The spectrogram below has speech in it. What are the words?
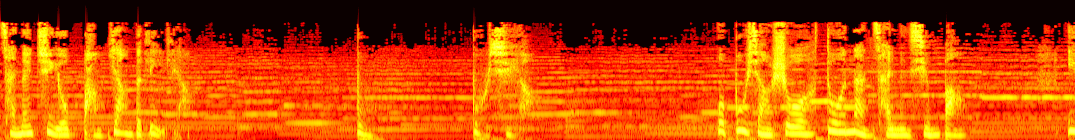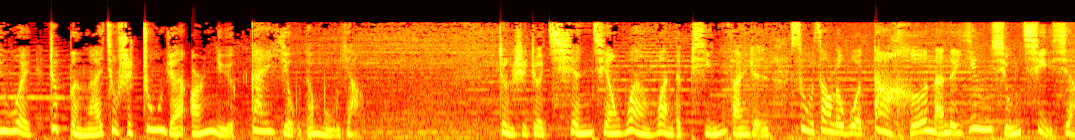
才能具有榜样的力量？不，不需要。我不想说多难才能兴邦。因为这本来就是中原儿女该有的模样。正是这千千万万的平凡人，塑造了我大河南的英雄气象。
